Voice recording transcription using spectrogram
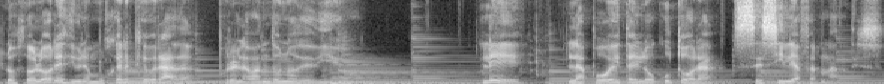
los dolores de una mujer quebrada por el abandono de Diego. Lee la poeta y locutora Cecilia Fernández.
